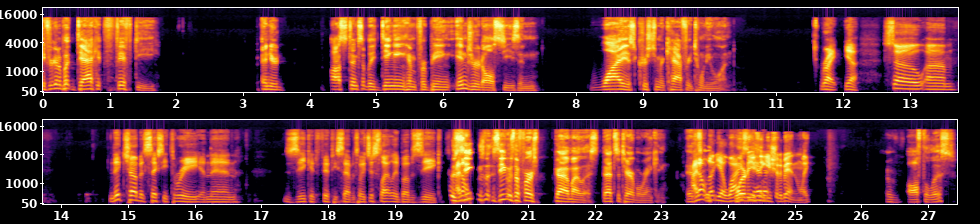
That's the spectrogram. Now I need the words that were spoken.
If you're going to put Dak at 50 and you're ostensibly dinging him for being injured all season, why is Christian McCaffrey 21? Right. Yeah. So, um, Nick Chubb at 63, and then Zeke at 57. So he's just slightly above Zeke. So I don't, Zeke, was, the- Zeke was the first guy on my list. That's a terrible ranking. I don't know. Yeah, why? Where is do you think of- he should have been? Like, off the list.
